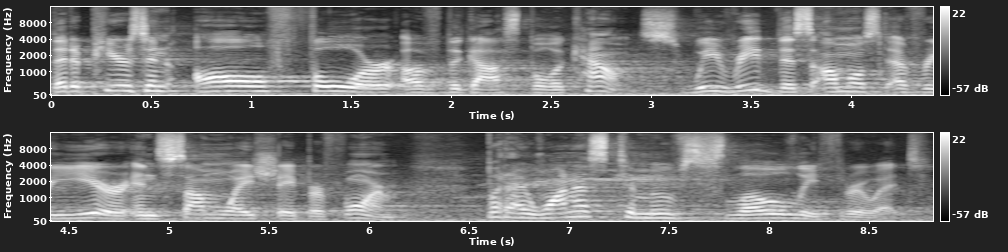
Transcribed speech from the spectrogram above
that appears in all four of the gospel accounts. We read this almost every year in some way, shape, or form. But I want us to move slowly through it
